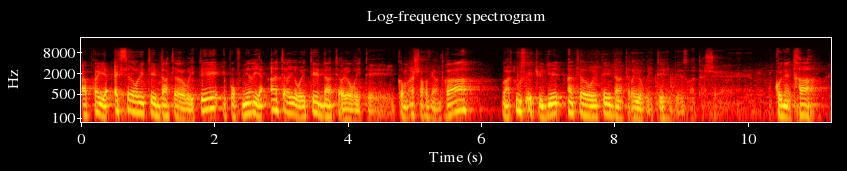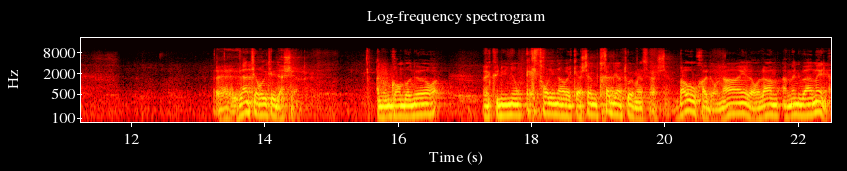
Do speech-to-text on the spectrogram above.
Après, il y a extériorité d'intériorité, et pour finir, il y a intériorité d'intériorité. Quand Machar viendra, on va tous étudier intériorité d'intériorité, On connaîtra l'intériorité d'Hachem. À notre grand bonheur, avec une union extraordinaire avec Hachem, très bientôt, merci Hachem. Baruch Adonai, l'olam, amen amen.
